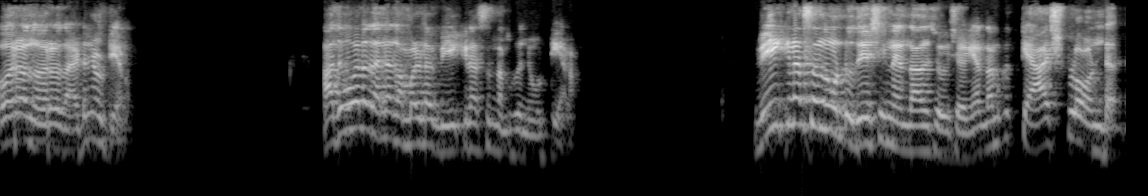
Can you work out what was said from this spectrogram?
ഓരോന്നോരോന്നായിട്ട് നോട്ട് ചെയ്യണം. അതുപോലെ തന്നെ നമ്മളുടെ വീക്ക്നെസ് നമുക്ക് നോട്ട് ചെയ്യണം. വീക്ക്നെസ് എന്നുകൊണ്ട് ഉദ്ദേശിക്കുന്നത് എന്താണെന്ന് ചോദിച്ചു കഴിഞ്ഞാൽ നമുക്ക് ക്യാഷ് ഫ്ലോ ഉണ്ട്.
